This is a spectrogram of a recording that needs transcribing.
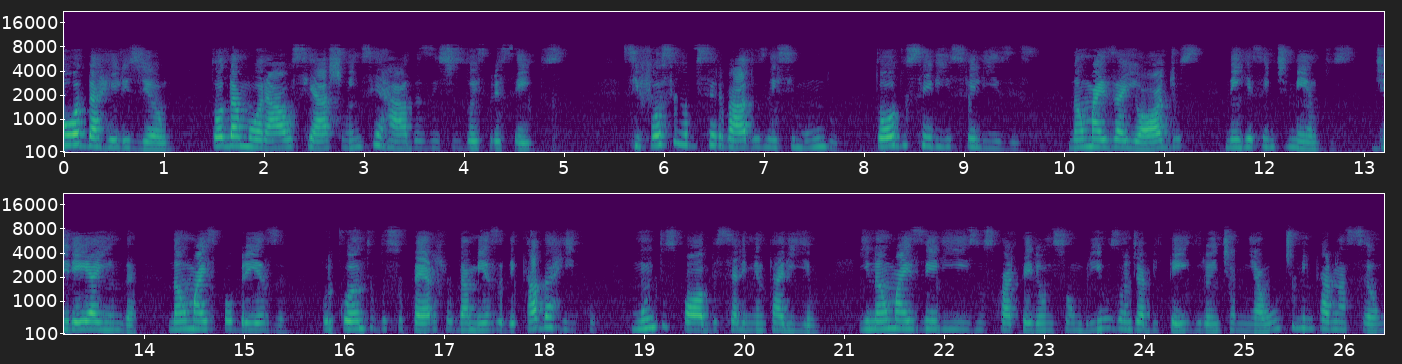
Toda religião, toda moral se acham encerradas nestes dois preceitos. Se fossem observados nesse mundo, todos seriam felizes. Não mais aí ódios, nem ressentimentos. Direi ainda, não mais pobreza, porquanto do supérfluo da mesa de cada rico, muitos pobres se alimentariam e não mais veríeis nos quarteirões sombrios onde habitei durante a minha última encarnação,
